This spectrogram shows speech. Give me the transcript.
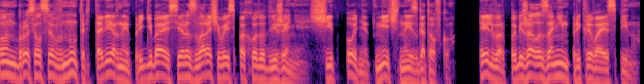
Он бросился внутрь таверны, пригибаясь и разворачиваясь по ходу движения. Щит поднят, меч на изготовку. Эльвар побежала за ним, прикрывая спину.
